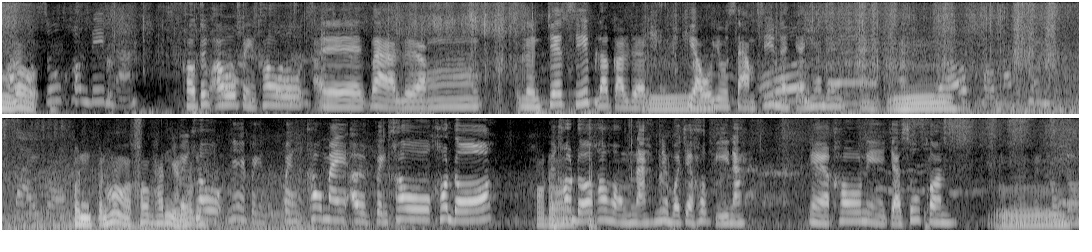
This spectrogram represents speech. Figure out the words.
อแล้วสู้ข้าวดิ้นนะ เขาต้องเอาเป็นข้าวเอ่อว่าเหลืองเหลืองเจ็ดสิบแล้วก็เหลืองเขียวอยู่สามสิบนะจะเนี่ยได้อ่าอืมแล้วเขามาเพ่งตายก่อนเป็นเป็นห้องข้าวพันธุ์อย่างเป็นครับข้าวเนี่ยเป็นเป็นข้าวไม่เออเป็นข้าวข้าวดอ ข้าวดเป็อนงข้าวดอข้าวหอมนะเนี่ยบ่จะข้าวปีนะเนี่ยข้าวเนี่ยจะสู้ก่อนอืเป็นมข้าวดอ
